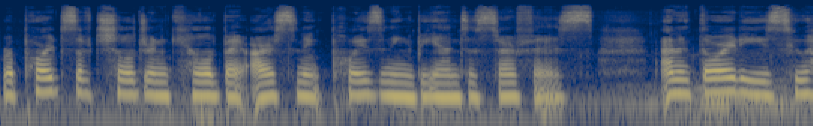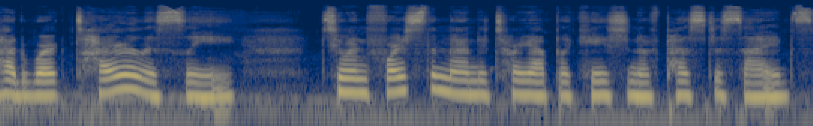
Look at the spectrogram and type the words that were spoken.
Reports of children killed by arsenic poisoning began to surface, and authorities who had worked tirelessly to enforce the mandatory application of pesticides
